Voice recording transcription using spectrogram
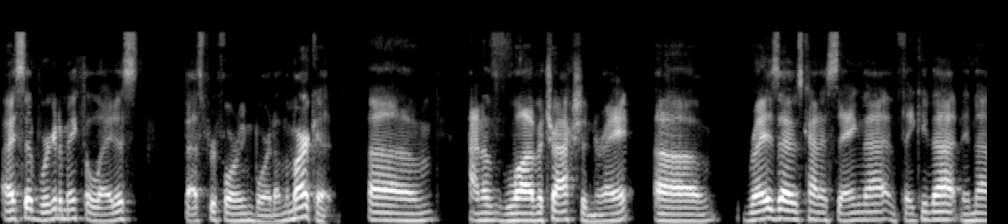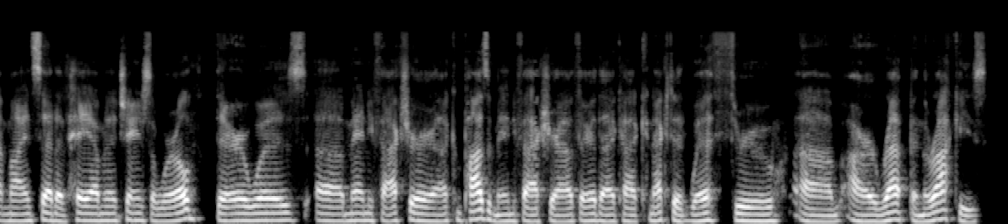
I said we're going to make the lightest, best performing board on the market. Um, kind of law of attraction, right? Um, right as I was kind of saying that and thinking that in that mindset of, hey, I'm going to change the world, there was a manufacturer, a composite manufacturer out there that I got connected with through um, our rep in the Rockies.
